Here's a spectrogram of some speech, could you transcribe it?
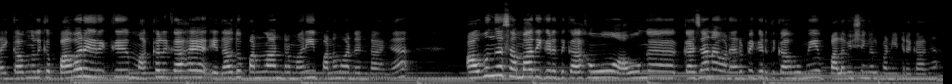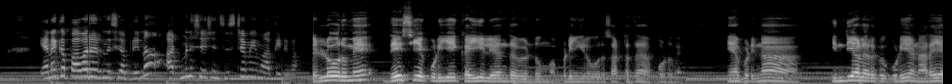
லைக் அவங்களுக்கு பவர் இருக்குது மக்களுக்காக ஏதாவது பண்ணலான்ற மாதிரி பண்ண மாட்டேன்றாங்க. அவங்க சம்பாதிக்கிறதுக்காகவும் அவங்க கஜானாவை நிரப்பிக்கிறதுக்காகவுமே பல விஷயங்கள் பண்ணிட்டு இருக்காங்க. எனக்கு பவர் இருந்துச்சு அப்படின்னா அட்மினிஸ்ட்ரேஷன் சிஸ்டமே மாற்றிடுவேன் எல்லோருமே தேசிய கொடியை கையில் ஏந்த வேண்டும் அப்படிங்கிற ஒரு சட்டத்தை போடுவேன். ஏன் அப்படின்னா இந்தியாவில் இருக்கக்கூடிய நிறைய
